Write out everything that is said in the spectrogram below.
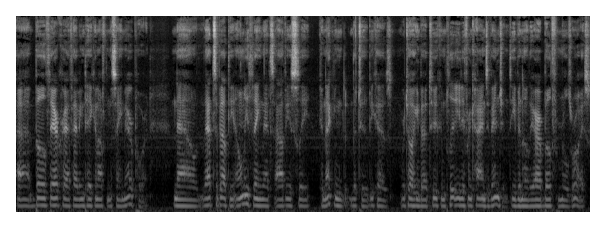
uh, both aircraft having taken off from the same airport. Now, that's about the only thing that's obviously connecting the two because we're talking about two completely different kinds of engines, even though they are both from Rolls Royce.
